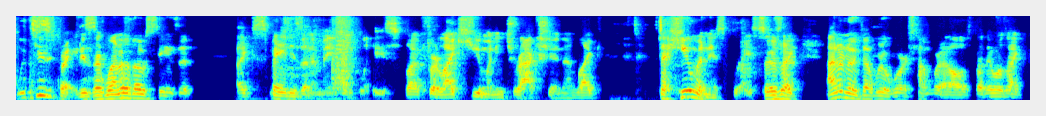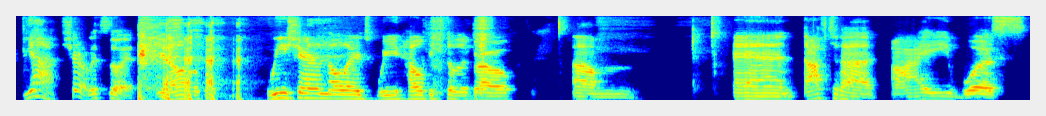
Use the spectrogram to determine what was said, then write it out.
which is great. It's like one of those things that like Spain is an amazing place, like for like human interaction and like it's a humanist place. So it's like I don't know if that would work somewhere else, but it was like, yeah, sure, let's do it. You know, like, we share knowledge, we help each other grow. Um, and after that, I was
